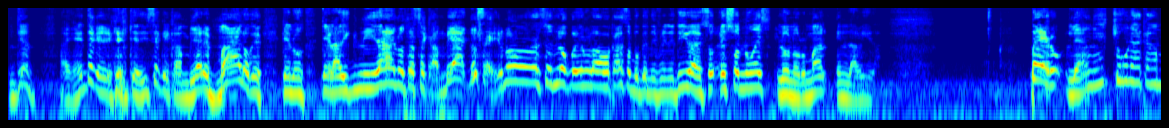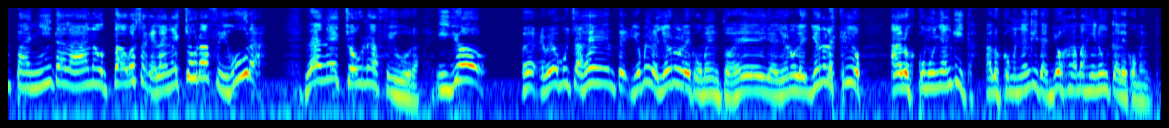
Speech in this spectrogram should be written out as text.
¿Entiendes? Hay gente que, dice que cambiar es malo, que, que, la dignidad no te hace cambiar. No sé, no, eso es loco, yo no le hago caso porque en definitiva eso, eso no es lo normal en la vida. Pero le han hecho una campañita, la han adoptado esa, que le han hecho una figura. Le han hecho una figura. Y yo eh, veo mucha gente, yo mira, yo no le comento a ella, yo no le, yo no le escribo a los comuñanguitas, a los comuñanguitas, yo jamás y nunca le comento.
